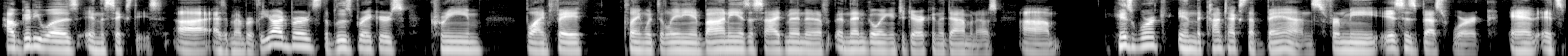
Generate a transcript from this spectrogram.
how good he was in the 60s uh, as a member of the Yardbirds, the Blues Breakers, Cream, Blind Faith, playing with Delaney and Bonnie as a sideman, and, and then going into Derek and the Dominos. Um, his work in the context of bands for me is his best work and it's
